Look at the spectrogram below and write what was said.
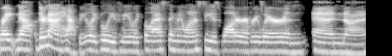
right now they're not happy like believe me like the last thing they want to see is water everywhere and and uh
